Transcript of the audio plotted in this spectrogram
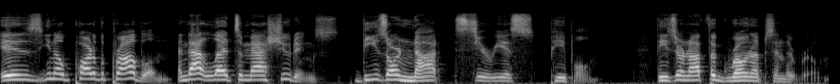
is, you know, part of the problem. And that led to mass shootings. These are not serious people. These are not the grown ups in the room.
